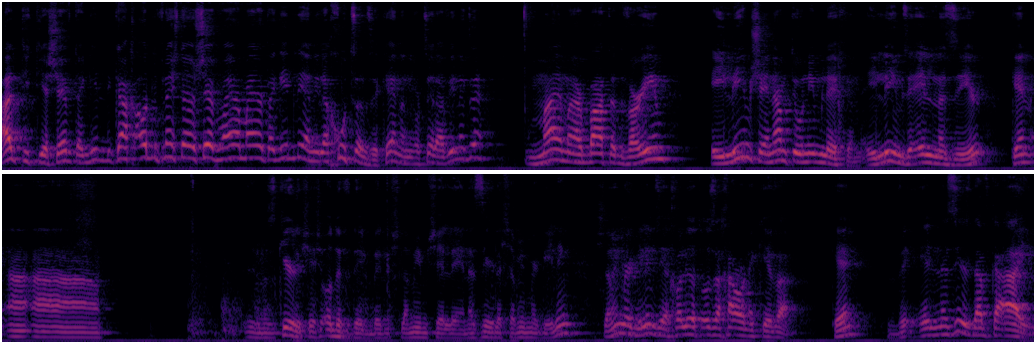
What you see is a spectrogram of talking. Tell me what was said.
אל תתיישב, תגיד לי ככה, עוד לפני שאתה יושב, מהר מהר תגיד לי, אני לחוץ על זה, כן? אני רוצה להבין את זה. מה הם ארבעת הדברים? אלים שאינם טעונים לחם. אלים זה אל נזיר, כן? זה מזכיר לי שיש עוד הבדל בין שלמים של אה, נזיר לשלמים רגילים. שלמים רגילים זה יכול להיות או זכר או נקבה, כן? ואל נזיר זה דווקא איל,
